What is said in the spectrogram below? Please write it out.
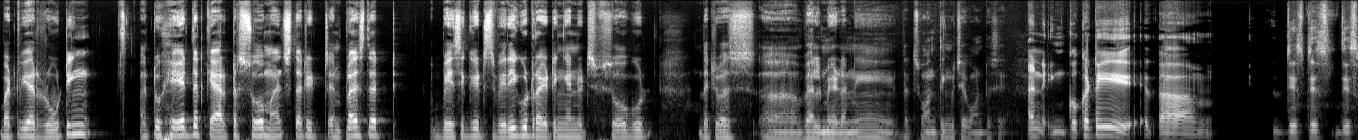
but we're rooting to hate that character so much that it employs that బేసిక్గా it's very good writing and it's so good that was well made అని that's one thing which I want to say and ఇంకొకటి this this this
